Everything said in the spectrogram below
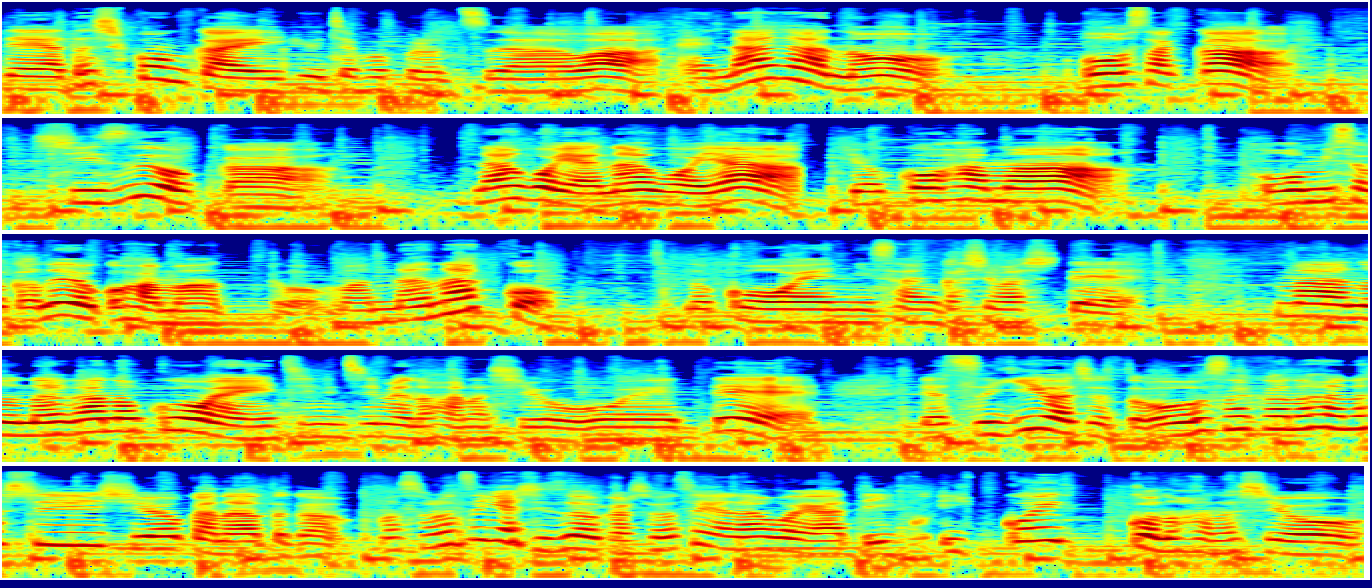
で私今回フューチャーポップのツアーはえ長野大阪静岡名古屋名古屋横浜大晦日の横浜と、まあ、7個の公演に参加しまして、まあ、あの長野公演1日目の話を終えてじゃ次はちょっと大阪の話しようかなとか、まあ、その次は静岡その次は名古屋って一個一個の話を、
